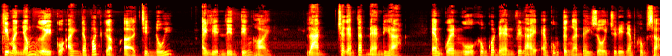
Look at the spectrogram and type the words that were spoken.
Khi mà nhóm người của anh đã bắt gặp ở trên núi, anh liền lên tiếng hỏi. Lan, chắc em tắt đèn đi à? Em quen ngủ không có đèn với lại em cũng từng ở đây rồi cho nên em không sợ.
